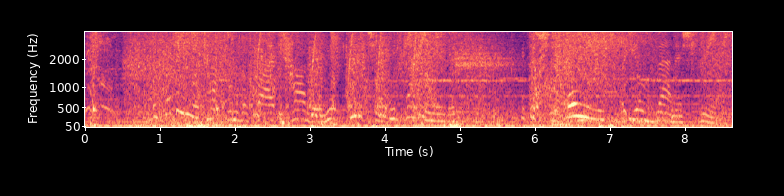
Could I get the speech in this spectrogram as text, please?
The second you attack one of the five Kage, your future is evaporated. It's a shame, but you'll vanish here.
